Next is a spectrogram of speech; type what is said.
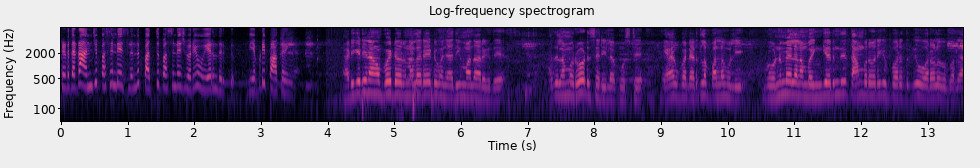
கிட்டத்தட்ட அஞ்சு பர்சன்டேஜ்லேருந்து பத்து பர்சன்டேஜ் வரையும் உயர்ந்திருக்கு. இது எப்படி பார்க்குறீங்க? அடிக்கடி நாங்கள் போயிட்டு வரனால ரேட்டு கொஞ்சம் அதிகமாக தான் இருக்குது. அது இல்லாமல் ரோடு சரியில்லை மோஸ்ட்டு ஏகப்பட்ட இடத்துல பள்ளங்குழி. இப்போ ஒன்றுமே இல்லை நம்ம இங்கேருந்து தாம்பரம் வரைக்கும் போகிறதுக்கு ஓரளவுக்கு போகல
